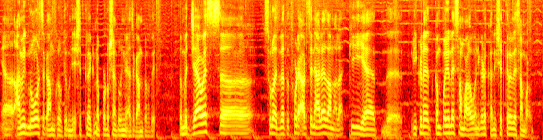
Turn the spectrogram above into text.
अं, आम्ही ग्रोवरचं काम करतो म्हणजे शेतकऱ्याकडनं प्रोडक्शन करून घेण्याचं काम करतोय. तर मग ज्यावेळेस सुरुवातीला तर थोड्या अडचणी आल्याच आम्हाला की या अं, इकडे कंपनीला सांभाळावं आणि इकडे खाली शेतकऱ्याला सांभाळावं.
